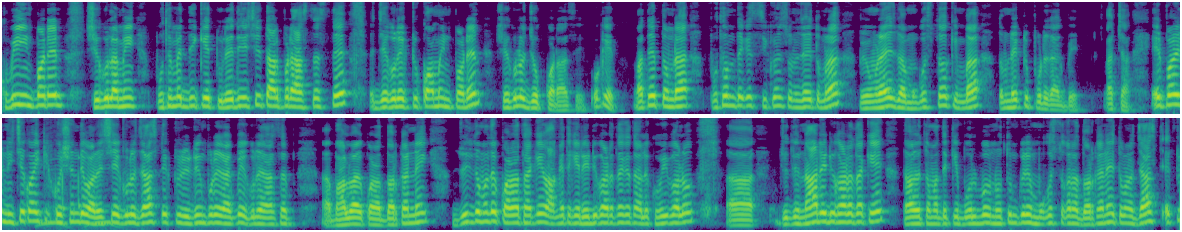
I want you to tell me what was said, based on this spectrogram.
খুবই ইম্পর্টেন্ট সেগুলো আমি প্রথমের দিকে তুলে দিয়েছি, তারপরে আস্তে আস্তে যেগুলো একটু কম ইম্পর্টেন্ট সেগুলো যোগ করা আছে ওকে অর্থাৎ তোমরা প্রথম থেকে সিকোয়েন্স অনুযায়ী তোমরা মেমোরাইজ বা মুখস্থ কিংবা তোমরা একটু পড়ে রাখবে। আচ্ছা এরপরে নিচে কয়েকটি কোশ্চেন দেওয়া রয়েছে, এগুলো জাস্ট একটু রিডিং পড়ে রাখবে, এগুলো অ্যান্সার ভালোভাবে করার দরকার নেই। যদি তোমাদের করা থাকে, আগে থেকে রেডি করা থাকে, তাহলে খুবই ভালো। যদি না রেডি করা থাকে, তাহলে তোমাদেরকে বলব, নতুন করে মুখস্থ করার দরকার নেই, তোমরা জাস্ট একটু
